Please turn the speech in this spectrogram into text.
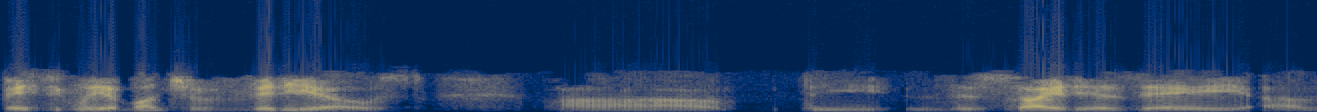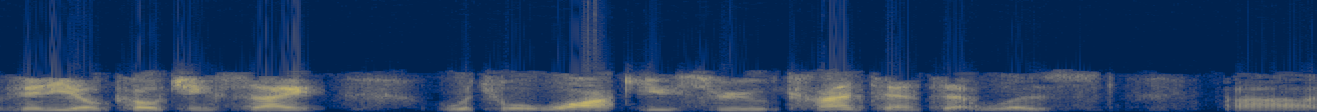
basically a bunch of videos. The the site is a, a video coaching site which will walk you through content that was uh,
